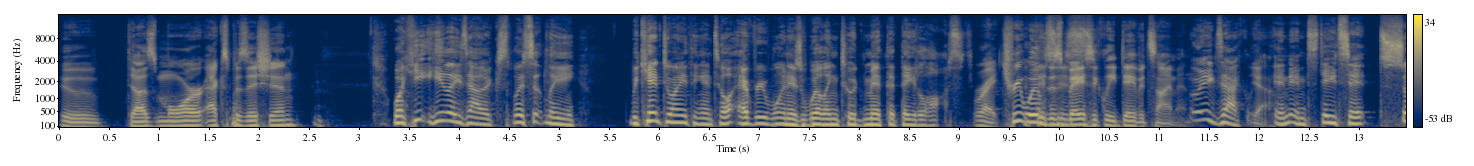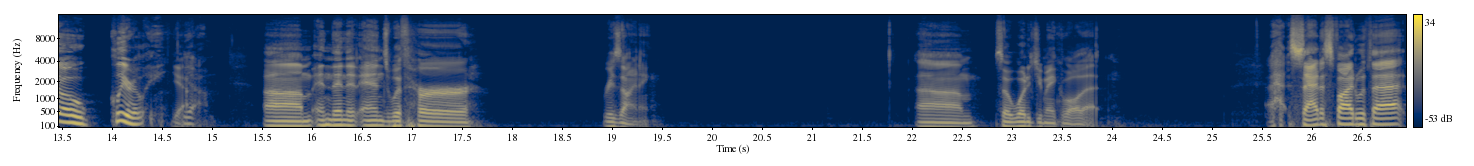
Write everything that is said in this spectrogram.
who does more exposition. Well, he he lays out explicitly. We can't do anything until everyone is willing to admit that they lost. Right. Treat Williams is, is- basically David Simon. Exactly. Yeah. And and states it so clearly. Yeah. Yeah. Um, and then it ends with her resigning. Um, so what did you make of all that? Satisfied with that?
